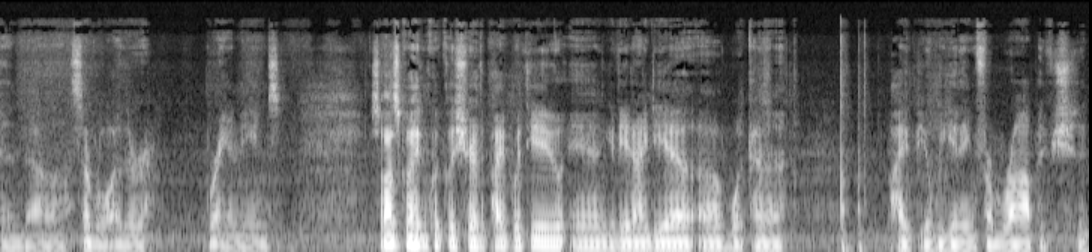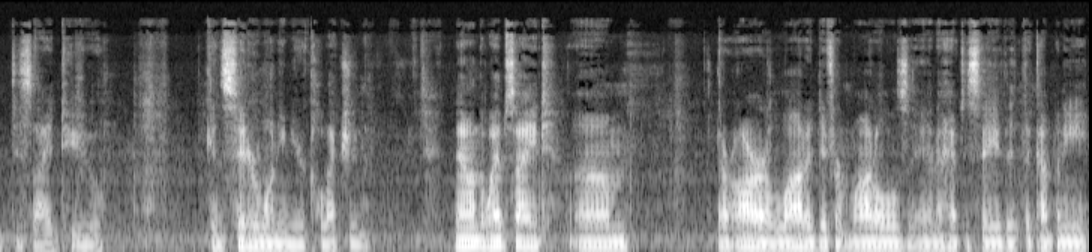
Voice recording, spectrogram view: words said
and uh, several other brand names. So I'll just go ahead and quickly share the pipe with you and give you an idea of what kind of pipe you'll be getting from Ropp if you should decide to consider one in your collection. Now on the website, um, there are a lot of different models and I have to say that the company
